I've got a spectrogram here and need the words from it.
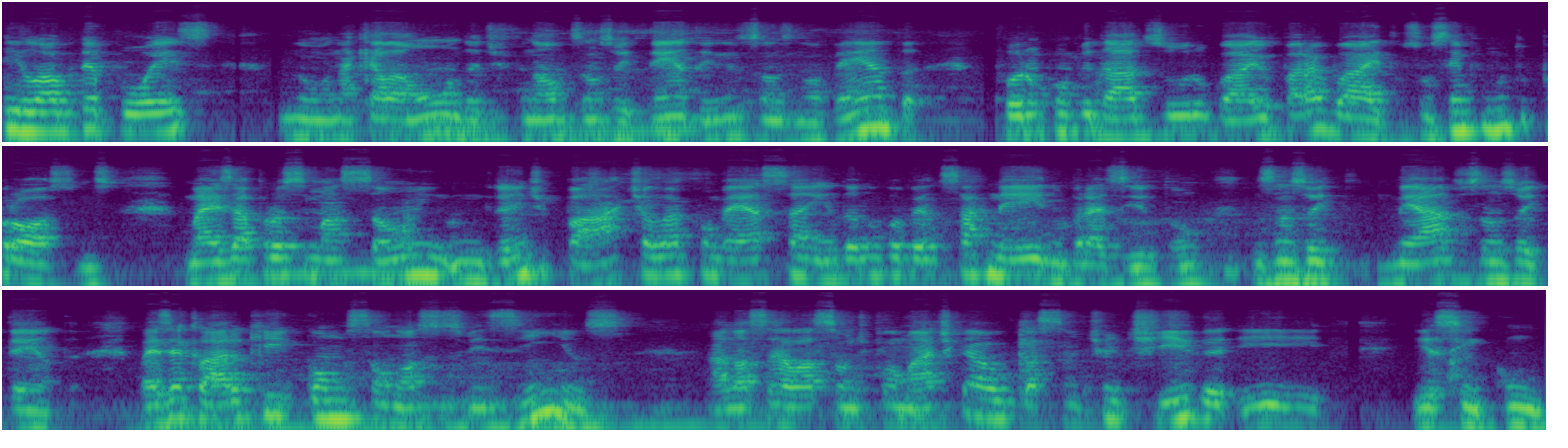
e logo depois, no, naquela onda de final dos anos 80 e início dos anos 90, foram convidados o Uruguai e o Paraguai, então são sempre muito próximos, mas a aproximação, em, em grande parte, ela começa ainda no governo Sarney, no Brasil, então, nos anos, meados dos anos 80. Mas é claro que, como são nossos vizinhos, a nossa relação diplomática é algo bastante antiga e e assim, com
